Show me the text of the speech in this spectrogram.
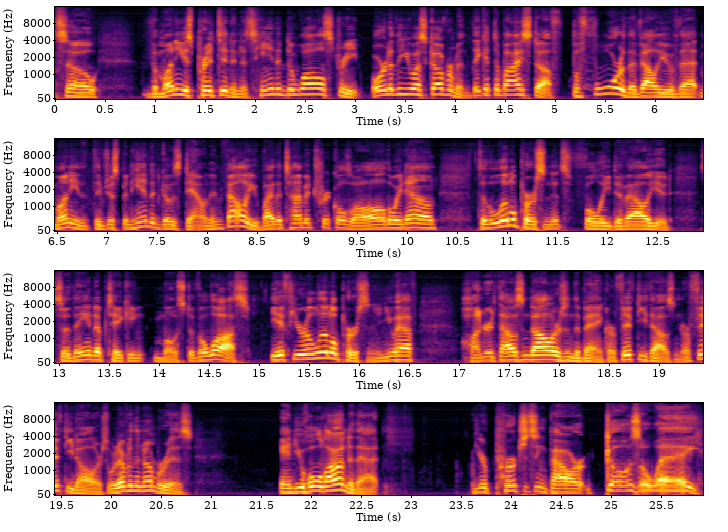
So the money is printed and it's handed to Wall Street or to the US government. They get to buy stuff before the value of that money that they've just been handed goes down in value. By the time it trickles all the way down to the little person, it's fully devalued. So they end up taking most of the loss. If you're a little person and you have $100,000 in the bank or 50,000 or $50, whatever the number is, and you hold on to that, your purchasing power goes away.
